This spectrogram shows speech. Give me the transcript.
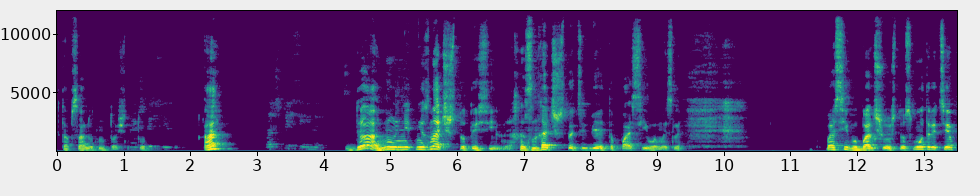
Это абсолютно точно. Значит, Тут... А? Значит, ты сильный. Да, ну не, не значит, что ты сильный, а значит, что тебе это по силам, если... Спасибо большое, что смотрите.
